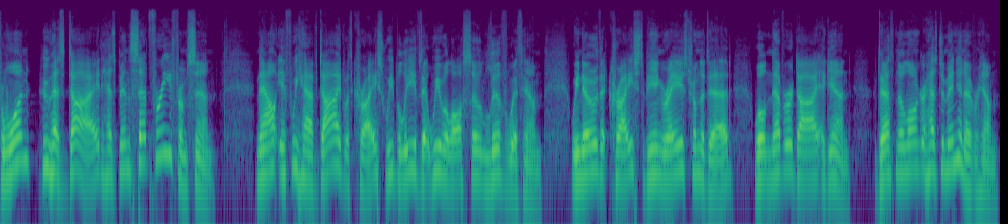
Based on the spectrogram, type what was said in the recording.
For one who has died has been set free from sin. Now, if we have died with Christ, we believe that we will also live with him. We know that Christ, being raised from the dead, will never die again. Death no longer has dominion over him.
